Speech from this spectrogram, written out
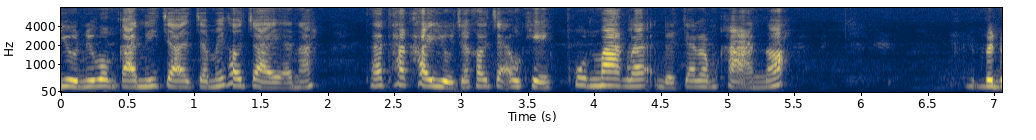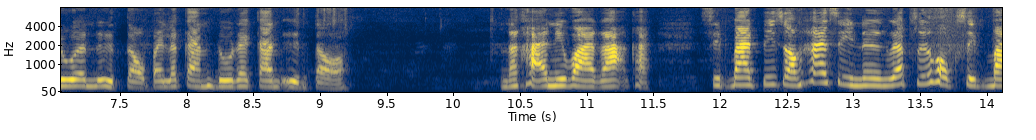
อยู่ในวงการนี้จะจะไม่เข้าใจอะนะถ้าถ้าใครอยู่จะเข้าใจโอเค พูดมากแล้ว เดี๋ยวจะรำคาญเนาะไปดูอันอื่นต่อไปแล้วกันดูรายการอื่นต่อนะคะอันนี้วาระค่ะสิบาท ปีสองห้าสี่หนึ่งรับซื้อหกสิบ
